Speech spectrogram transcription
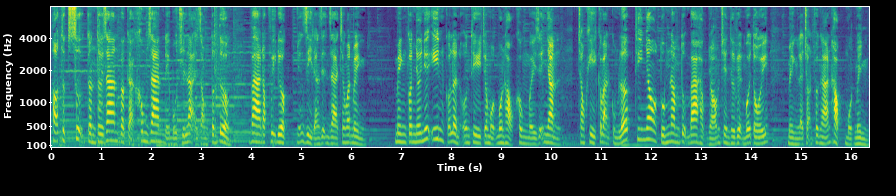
Họ thực sự cần thời gian và cả không gian để bố trí lại dòng tâm tưởng và đọc vị được những gì đang diễn ra trong mắt mình. Mình còn nhớ như in có lần ôn thi cho một môn học không mấy dễ nhằn, trong khi các bạn cùng lớp thi nhau túm năm tụm ba học nhóm trên thư viện mỗi tối, mình lại chọn phương án học một mình.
